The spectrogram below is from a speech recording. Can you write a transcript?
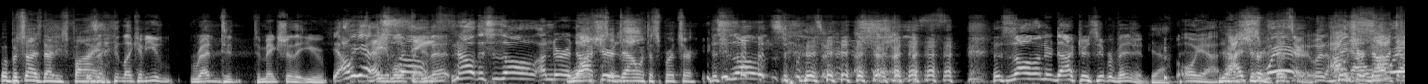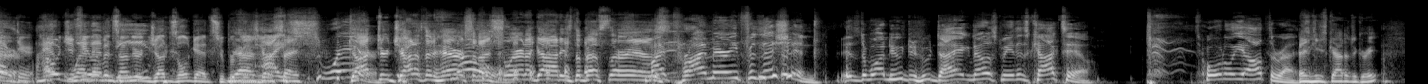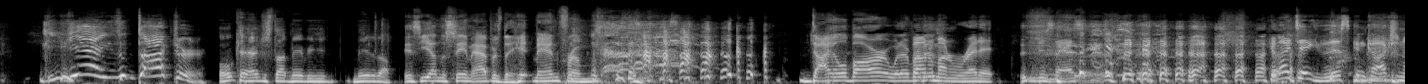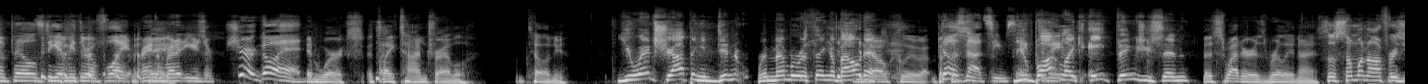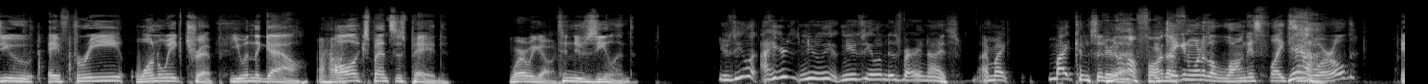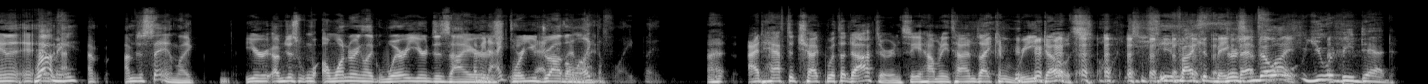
But besides that, he's fine. Is it- like, have you read to, to make sure that you? Oh yeah, That's this is all, that? No, this is all under a Wash doctor's. it down with the spritzer. This is all. this is all under doctor's supervision. Yeah. Oh yeah, Yeah, I sure. swear. That's- How How's your feel- doctor? How would you feel if it's under Judd Zulgad's Yeah, I was supervision? gonna I say, swear. Dr. Jonathan Harrison. I swear to God, he's the best there is. My primary physician is the one who who diagnosed me this cocktail. totally authorized. and he's got a degree. Yeah, he's a doctor. Okay, I just thought maybe he made it up. Is he on the same app as the Hitman from Dial Bar or whatever? Found it him is? on Reddit. Just asked. Can I take this concoction of pills to get me through a flight? Random Reddit user. Sure, go ahead. It works. It's like time travel. I'm telling you. You went shopping and didn't remember a thing about no it. No clue. But Does the, not seem safe. You to bought me. like eight things. You said The sweater is really nice. So someone offers you a free one week trip, you and the gal, Uh-huh. all expenses paid Where are we going? to New Zealand. New Zealand. I hear New New Zealand is very nice. I might might consider you know that. how far You're that. taking one of the longest flights in the world. And, and, and Rami. I, am just saying, like you're. I'm just w- I'm wondering, like where your desires, I mean, I where you that draw 'cause the I line. like the flight, but I, I'd have to check with a doctor and see how many times I can redose. Oh, see if I can make There's that no. flight. You would be dead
